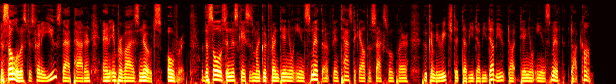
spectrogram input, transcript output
The soloist is going to use that pattern and improvise notes over it. The soloist in this case is my good friend Daniel Ian Smith, a fantastic alto saxophone player who can be reached at www.danieliansmith.com.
